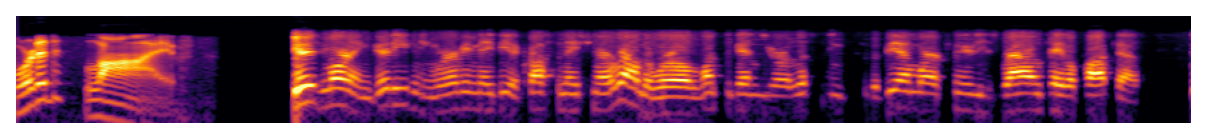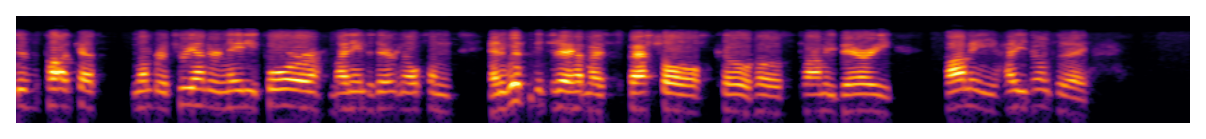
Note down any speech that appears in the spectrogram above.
recorded live. Good morning, good evening, wherever you may be across the nation or around the world. Once again, you are listening to the VMware Communities Roundtable podcast. This is podcast number 384. My name is Eric Nielsen, and with me today I have my special co-host Tommy Berry. Tommy, how you doing today?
